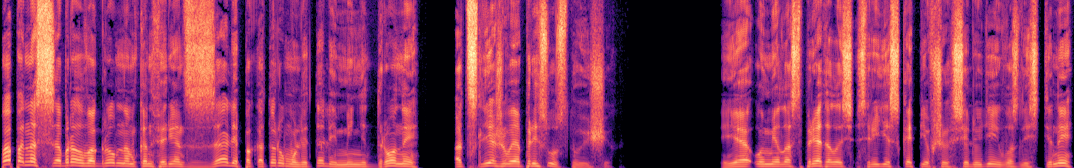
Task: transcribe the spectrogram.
Папа нас собрал в огромном конференц-зале, по которому летали мини-дроны, отслеживая присутствующих. Я умело спряталась среди скопившихся людей возле стены,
